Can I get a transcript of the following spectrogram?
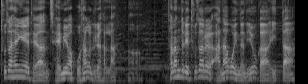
투자 행위에 대한 재미와 보상을 늘려달라. 어, 사람들이 투자를 안 하고 있는 이유가 있다.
